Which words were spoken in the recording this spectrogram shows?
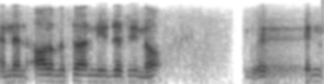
and then all of a sudden you just you know, in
